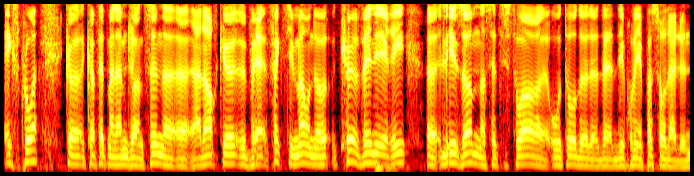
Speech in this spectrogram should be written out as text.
exploit qu'a fait Madame Johnson euh, alors que effectivement on a que vénéré euh, les hommes dans cette histoire euh, autour des premiers pas sur la Lune.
